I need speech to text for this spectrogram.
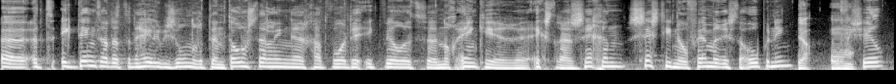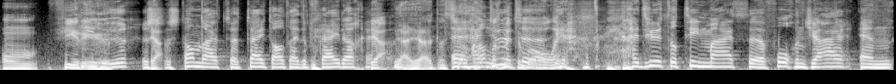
het, ik denk dat het een hele bijzondere tentoonstelling gaat worden. Ik wil het nog één keer extra zeggen. 16 november is de opening, ja, om, officieel. Om 4 uur. 4 uur, dus ja. de standaard tijd altijd op vrijdag. Hè? Ja. Ja, ja, dat is ook handig duurt, met de bal. ja, hij duurt tot 10 maart volgend jaar. En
